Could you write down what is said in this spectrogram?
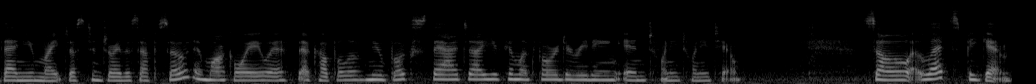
then you might just enjoy this episode and walk away with a couple of new books that uh, you can look forward to reading in 2022. So let's begin.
